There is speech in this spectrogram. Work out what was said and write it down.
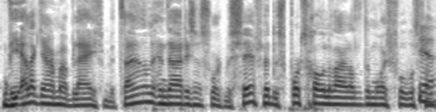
Die elk jaar maar blijven betalen. En daar is een soort beseffen. De sportscholen waren altijd een mooi voorbeeld van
